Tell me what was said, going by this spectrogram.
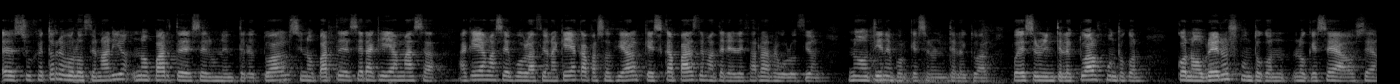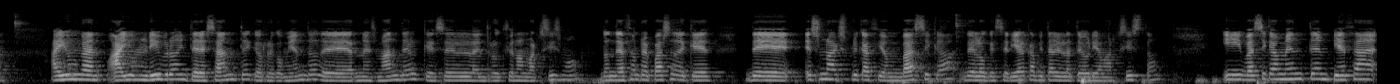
el sujeto revolucionario no parte de ser un intelectual, sino parte de ser aquella masa, aquella masa de población, aquella capa social que es capaz de materializar la revolución. No tiene por qué ser un intelectual. Puede ser un intelectual junto con, con obreros, junto con lo que sea. O sea, hay un, hay un libro interesante que os recomiendo de Ernest Mandel, que es la introducción al marxismo, donde hace un repaso de que de, es una explicación básica de lo que sería el capital y la teoría marxista. Y básicamente empieza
